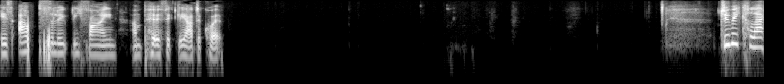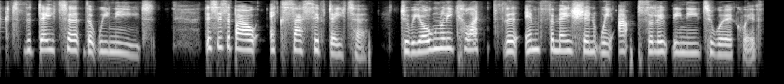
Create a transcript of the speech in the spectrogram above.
is absolutely fine and perfectly adequate. Do we collect the data that we need? This is about excessive data. Do we only collect the information we absolutely need to work with?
